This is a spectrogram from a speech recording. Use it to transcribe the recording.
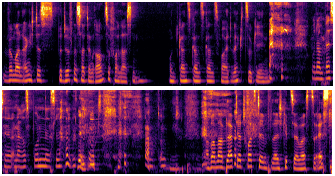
wenn man eigentlich das Bedürfnis hat, den Raum zu verlassen und ganz, ganz, ganz weit wegzugehen. Oder am besten in ein anderes Bundesland. Und, und. Aber man bleibt ja trotzdem, vielleicht gibt es ja was zu essen.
